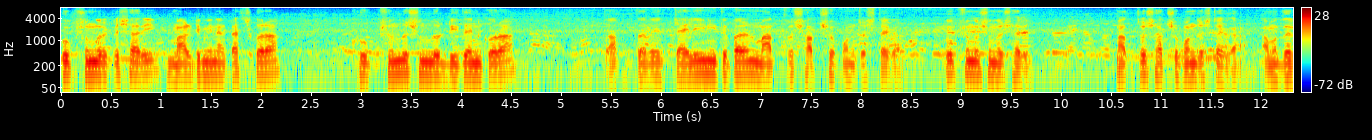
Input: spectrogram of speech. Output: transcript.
খুব সুন্দর একটা শাড়ি মাল্টিমিনা কাজ করা, খুব সুন্দর সুন্দর ডিজাইন করা। তো আপনারা চাইলেই নিতে পারেন মাত্র সাতশো পঞ্চাশ টাকা। খুব সুন্দর সুন্দর শাড়ি, মাত্র সাতশো পঞ্চাশ টাকা। আমাদের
